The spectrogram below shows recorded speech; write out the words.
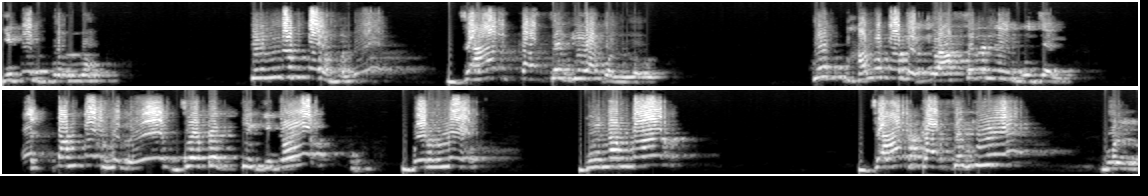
গিবত বলল। তিন নম্বর হলো, যার কাছে গিয়া বলল। খুব ভালোভাবে ক্লাসে নেই বুঝেন। এক নম্বর হলো যে ব্যক্তি গিবত বলল। দুই নম্বর যার কাছে গিয়ে বলল।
